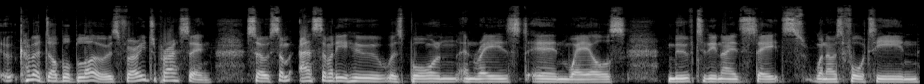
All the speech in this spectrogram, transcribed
kind of a double blow. It was very depressing. So, some as somebody who was born and raised in Wales, moved to the United States when I was fourteen.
